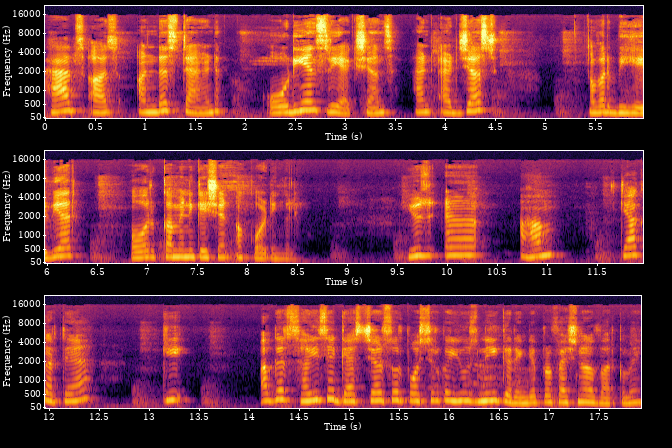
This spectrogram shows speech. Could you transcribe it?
helps us understand audience reactions and adjust our behavior or communication accordingly use uh, हम क्या करते हैं कि अगर सही से गेस्चर्स और पोस्चर का यूज़ नहीं करेंगे प्रोफेशनल वर्क में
